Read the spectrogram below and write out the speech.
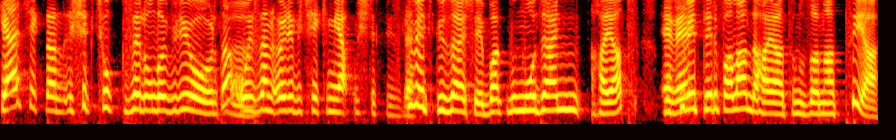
gerçekten ışık çok güzel olabiliyor orada. O yüzden öyle bir çekim yapmıştık biz de. Küvet güzel şey. Bak bu modern hayat. Bu Evet. küvetleri falan da hayatımızdan attı ya.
